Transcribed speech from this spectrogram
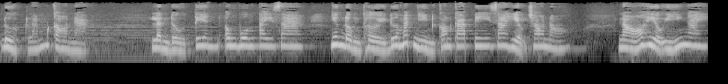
Được lắm con ạ. Lần đầu tiên ông buông tay ra, Nhưng đồng thời đưa mắt nhìn con Capi ra hiệu cho nó. Nó hiểu ý ngay,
